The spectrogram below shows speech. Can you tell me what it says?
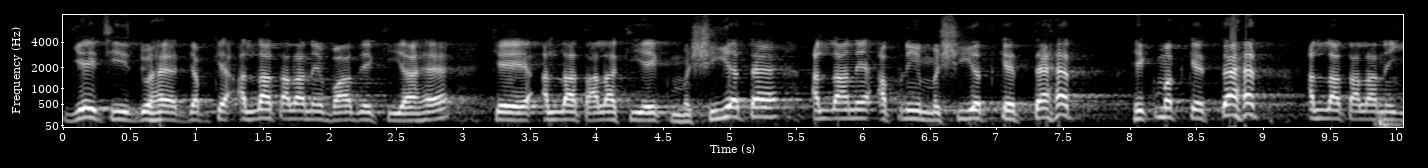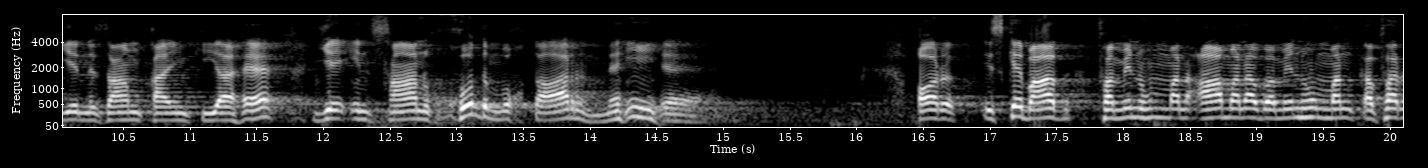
یہ چیز جو ہے جبکہ اللہ تعالیٰ نے واضح کیا ہے کہ اللہ تعالیٰ کی ایک مشیت ہے، اللہ نے اپنی مشیت کے تحت، حکمت کے تحت اللہ تعالیٰ نے یہ نظام قائم کیا ہے۔ یہ انسان خود مختار نہیں ہے۔ اور اس کے بعد فمن من آمن و من من کفر۔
